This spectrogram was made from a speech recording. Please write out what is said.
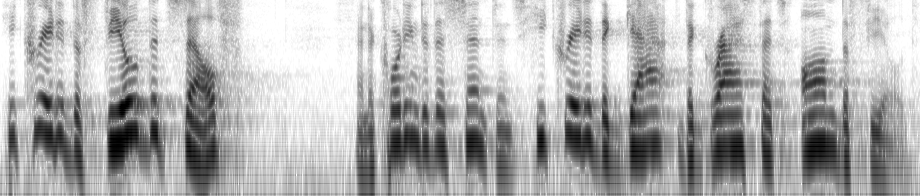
He created the field itself and according to this sentence, he created the, ga- the grass that's on the field.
